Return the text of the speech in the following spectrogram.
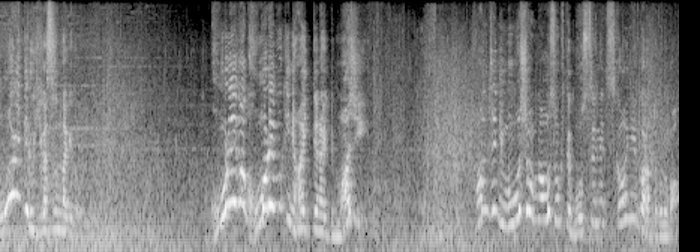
れ壊れてる気がすんだけど。これが壊れ武器に入ってないってマジ？単純にモーションが遅くてボス戦で使えねえからってことか。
